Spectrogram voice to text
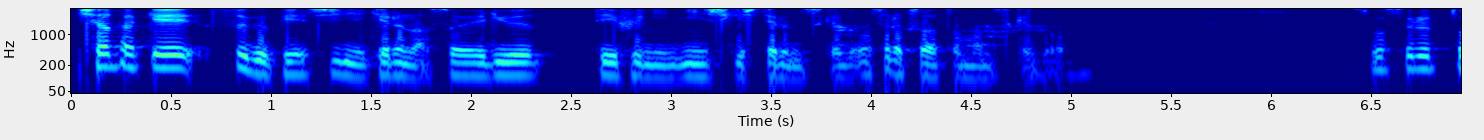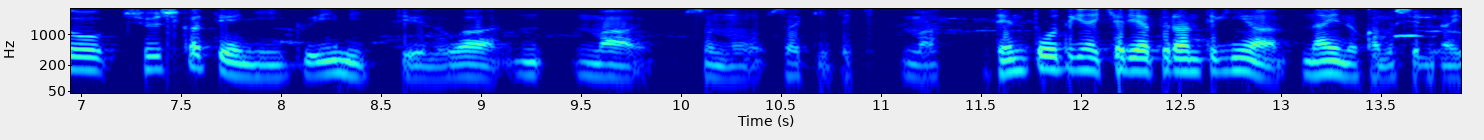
医者だけすぐ PhD に行けるのはそういう理由っていうふうに認識してるんですけど、おそらくそうだと思うんですけど、そうすると、修士課程に行く意味っていうのは、まあ、その、さっき言った、まあ、伝統的なキャリアプラン的にはないのかもしれない。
